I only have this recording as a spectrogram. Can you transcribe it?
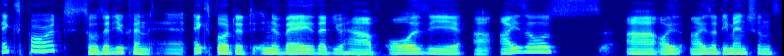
export so that you can uh, export it in a way that you have all the uh, ISOs uh, or ISO dimensions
